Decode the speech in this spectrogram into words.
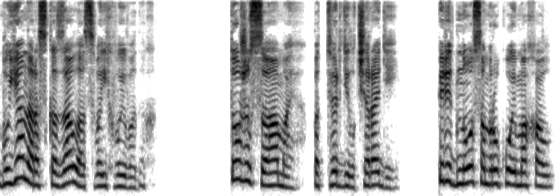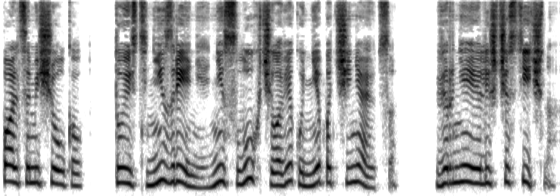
Буяна рассказала о своих выводах. «То же самое», – подтвердил чародей. Перед носом рукой махал, пальцами щелкал. То есть ни зрение, ни слух человеку не подчиняются. Вернее, лишь частично.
